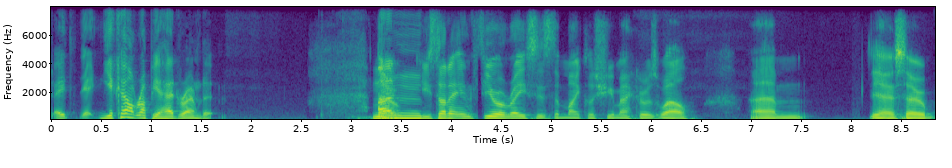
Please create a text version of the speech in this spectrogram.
it, it, you can't wrap your head around it. No, Um, he's done it in fewer races than Michael Schumacher as well. Um, yeah, so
